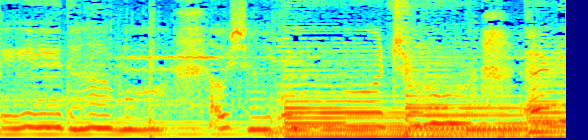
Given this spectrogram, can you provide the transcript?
立的我好想捂住耳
